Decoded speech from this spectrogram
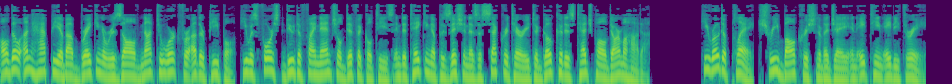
Although unhappy about breaking a resolve not to work for other people, he was forced due to financial difficulties into taking a position as a secretary to Gokuldas Tejpal Dharmahata. He wrote a play, Sri Balkrishnavijay in 1883.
